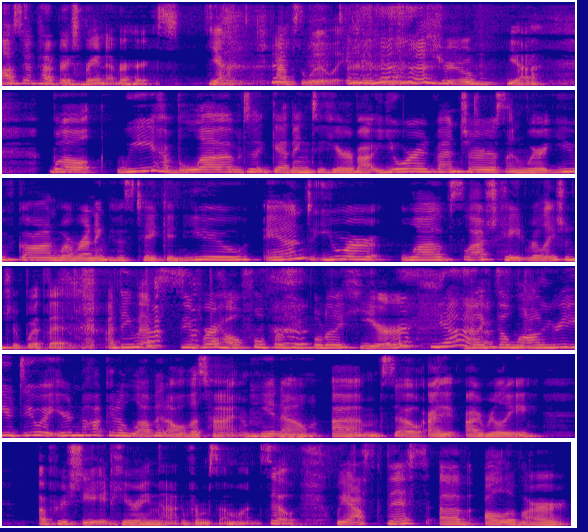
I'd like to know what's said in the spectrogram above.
Also, pepper spray never hurts. Yeah, absolutely. there. True. yeah. Well, we have loved getting to hear about your adventures and where you've gone, where running has taken you, and your love slash hate relationship with it. I think that's super helpful for people to hear. Yeah, Like the longer you do it, you're not going to love it all the time, you know? Um, so I, I really appreciate hearing that from someone. So we ask this of all of our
